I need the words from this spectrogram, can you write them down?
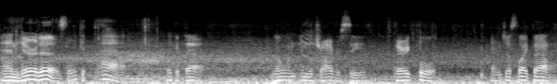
And here it is. Look at that. Look at that. No one in the driver's seat. Very cool. And just like that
